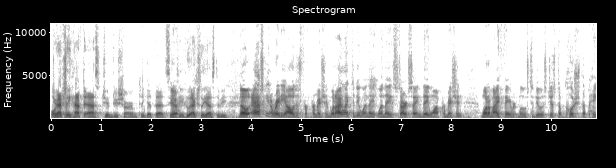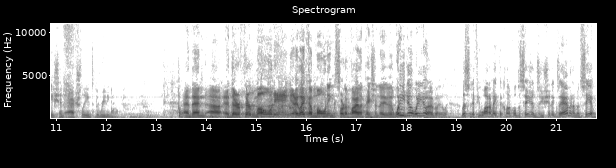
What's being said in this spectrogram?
Do you actually have to ask Jim Ducharme to get that Yeah. CT? Who actually has to be? No, asking a radiologist for permission. What I like to do when they when they start saying they want permission, one of my favorite moves to do is just to push the patient actually into the reading room. And then uh, and they're, if they're moaning, I like a moaning sort of violent patient. They, what are you doing? What are you doing? I'm like, Listen, if you want to make the clinical decisions, you should examine them and see them.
